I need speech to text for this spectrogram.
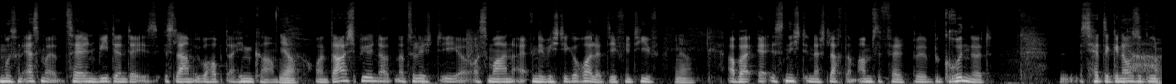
muss man erstmal erzählen, wie denn der Is- Islam überhaupt dahin kam. Ja. Und da spielen nat- natürlich die Osmanen eine wichtige Rolle, definitiv. Ja. Aber er ist nicht in der Schlacht am Amsefeld be begründet. Es hätte genauso Ja. gut.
